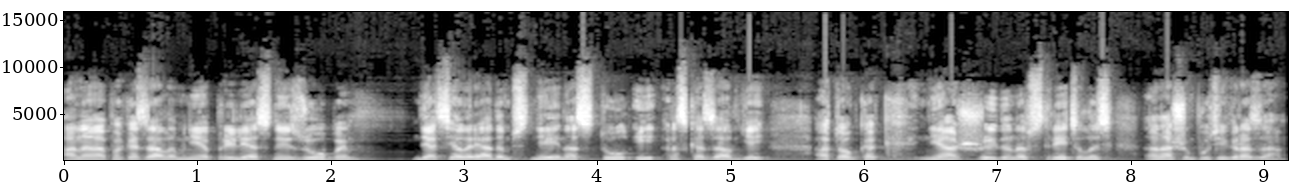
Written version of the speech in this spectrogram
Она показала мне прелестные зубы, я сел рядом с ней на стул и рассказал ей о том, как неожиданно встретилась на нашем пути гроза.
